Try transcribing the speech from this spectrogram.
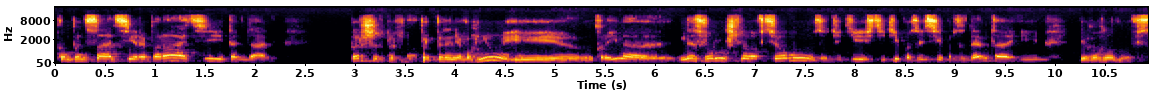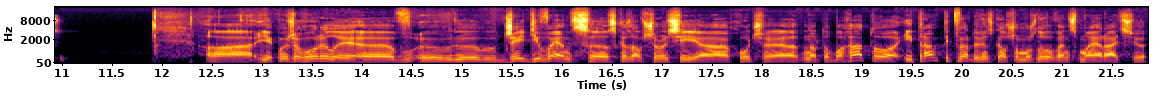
компенсації, репарації і так далі. Перше припинення вогню, і Україна незворушлива в цьому завдяки стійкій позиції президента і його голови офісу. Як ми вже говорили, е, е, Джей Ді Венс е, сказав, що Росія хоче надто багато, і Трамп підтвердив, він сказав, що можливо Венс має рацію.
